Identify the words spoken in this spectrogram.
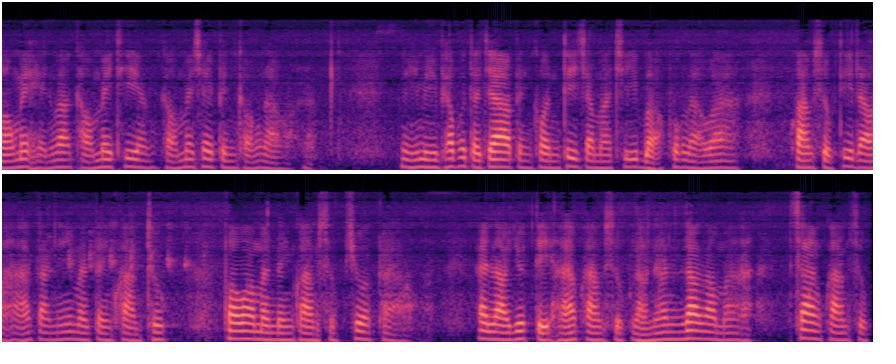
มองไม่เห็นว่าเขาไม่เที่ยง เขาไม่ใช่เป็นของเรา นี่มีพระพุทธเจ้าเป็นคนที่จะมาชี้บอกพวกเราว่า ความสุขที่เราหากันนี้มันเป็นความทุกข์เพราะว่ามันเป็นความสุขชั่วคราว ให้เรายุติหาความสุขเหล่านั้นแล้วเรามาสร้างความสุข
